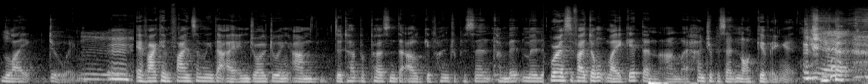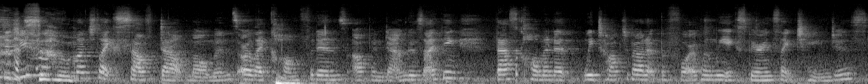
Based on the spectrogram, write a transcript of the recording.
like doing. Mm. If I can find something that I enjoy doing, I'm the type of person that I'll give 100% commitment. Whereas if I don't like it, then I'm like 100% not giving it. Yeah. Did you have much like self doubt moments or like confidence up and down? Because I think that's common. We talked about it before when we experience like changes.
